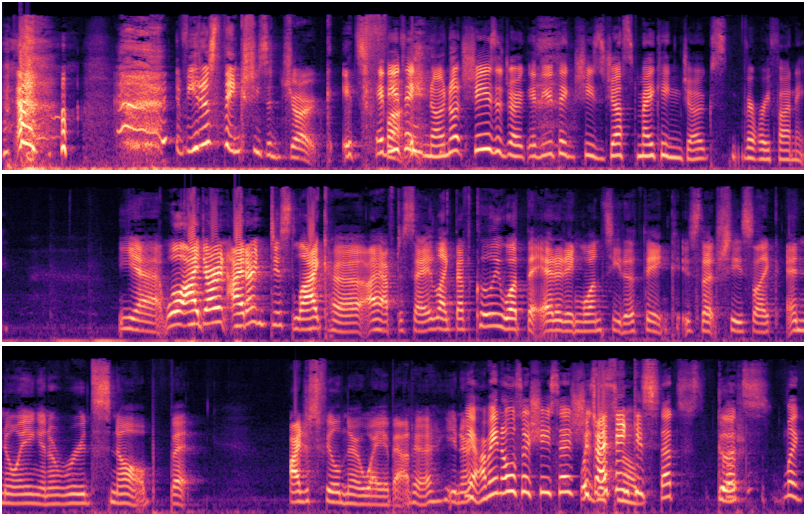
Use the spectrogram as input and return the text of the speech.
if you just think she's a joke, it's if funny. you think no, not she's a joke. If you think she's just making jokes, very funny. Yeah. Well, I don't I don't dislike her, I have to say. Like that's clearly what the editing wants you to think is that she's like annoying and a rude snob, but I just feel no way about her, you know? Yeah, I mean, also she says she's Which I think snob. is that's good. That's like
